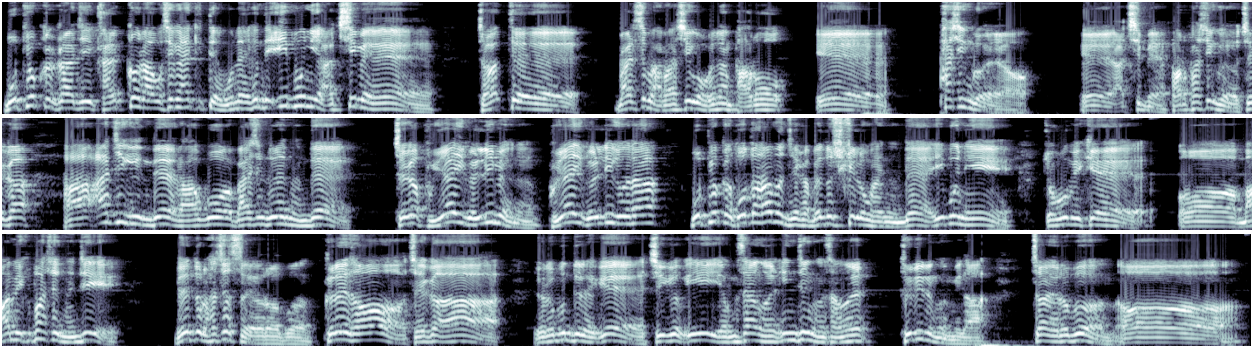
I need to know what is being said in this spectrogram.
목표가까지 갈 거라고 생각했기 때문에. 근데 이분이 아침에 저한테 말씀 안 하시고 그냥 바로, 예, 파신 거예요. 예, 아침에 바로 파신 거예요. 제가, 아, 아직인데? 라고 말씀드렸는데, 제가 VI 걸리면은, VI 걸리거나 목표가 도달하면 제가 매도시키려고 했는데, 이분이 조금 이렇게, 어, 마음이 급하셨는지, 매도를 하셨어요, 여러분. 그래서 제가 여러분들에게 지금 이 영상을, 인증 영상을 드리는 겁니다. 자, 여러분, 어,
